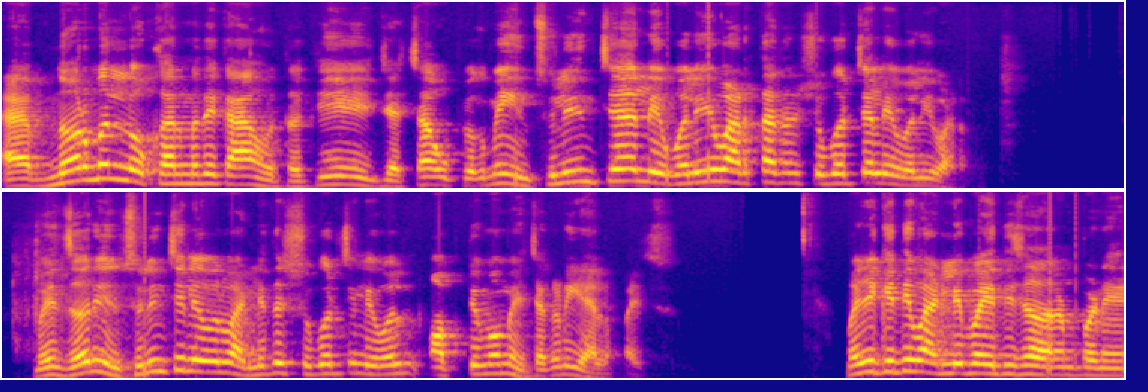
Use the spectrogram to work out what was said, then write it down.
ॲबनॉर्मल लोकांमध्ये काय होतं की ज्याचा उपयोग म्हणजे इन्सुलिनच्या लेवलही वाढतात आणि शुगरच्या लेवलही वाढतात. म्हणजे जर इन्सुलिनची लेवल वाढली तर शुगरची लेवल ऑप्टिमम ह्याच्याकडे यायला पाहिजे. म्हणजे किती वाढली पाहिजे ती साधारणपणे?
